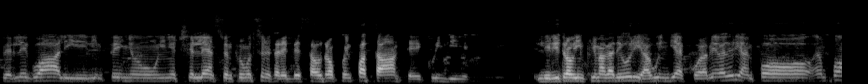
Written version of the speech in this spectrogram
per le quali l'impegno in eccellenza o in promozione sarebbe stato troppo impattante e quindi li ritrovi in prima categoria. Quindi ecco, la prima categoria è un po', è un po',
